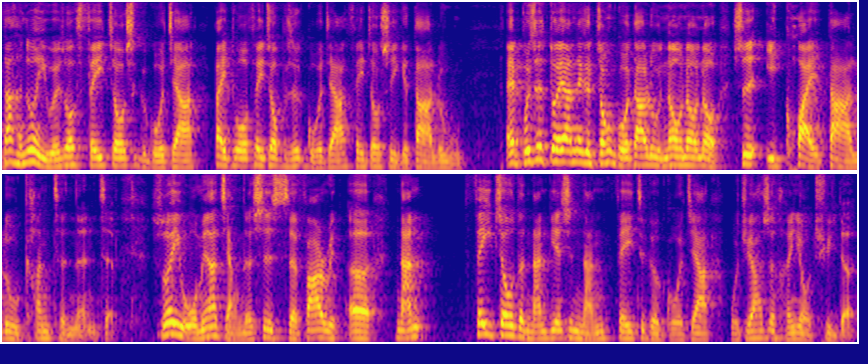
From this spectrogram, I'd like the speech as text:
但很多人以为说非洲是个国家，拜托，非洲不是国家，非洲是一个大陆。哎，不是对啊，那个中国大陆，no no no，是一块大陆 continent。所以我们要讲的是 safari，呃，南非洲的南边是南非这个国家，我觉得它是很有趣的。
